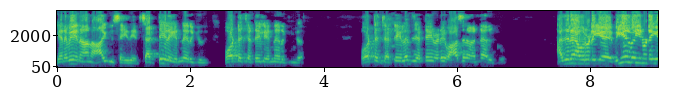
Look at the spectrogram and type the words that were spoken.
எனவே நான் ஆய்வு செய்தேன். சட்டையில என்ன இருக்குது? ஓட்ட சட்டையில என்ன இருக்குங்க? ஓட்ட சட்டையில சட்டையினுடைய வாசனை என்ன இருக்கும்? அதுல அவருடைய வியர்வையினுடைய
